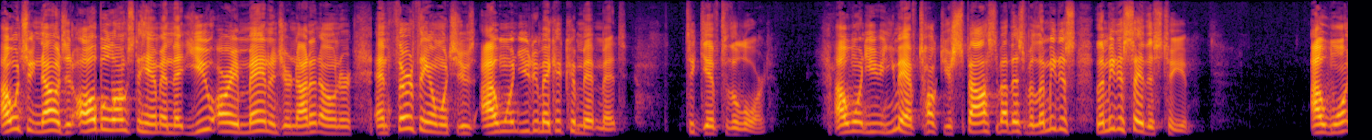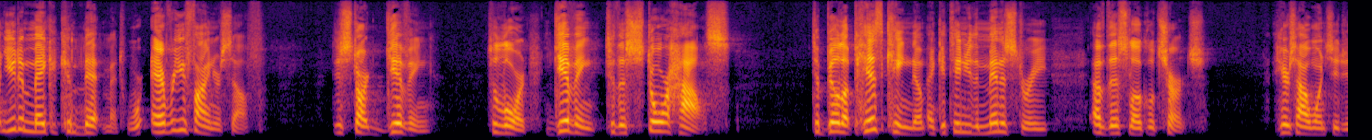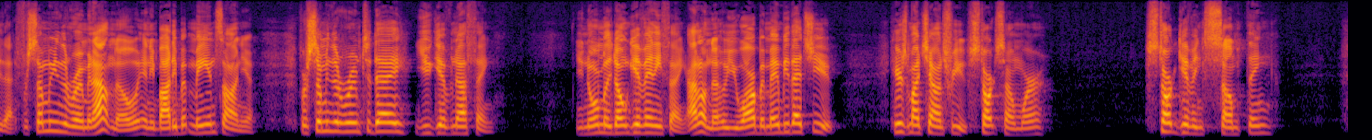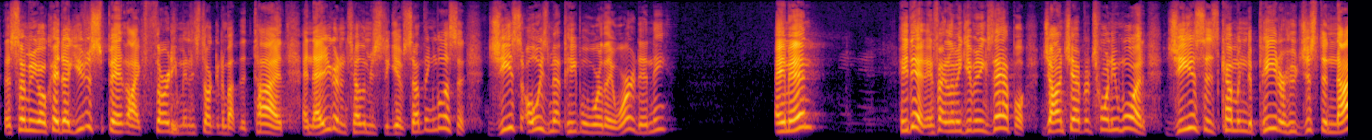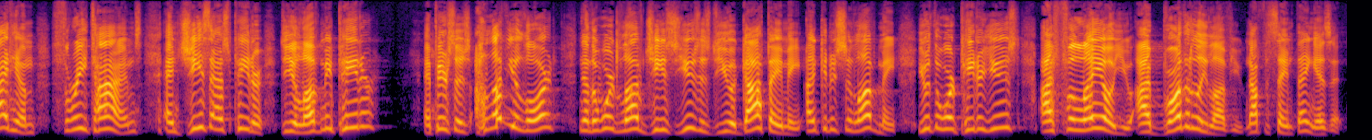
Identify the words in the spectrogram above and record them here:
I want you to acknowledge it all belongs to Him and that you are a manager, not an owner. And third thing I want you to do is I want you to make a commitment to give to the Lord. I want you, and you may have talked to your spouse about this, but let me just let me just say this to you. I want you to make a commitment wherever you find yourself to start giving to the Lord, giving to the storehouse to build up His kingdom and continue the ministry of this local church. Here's how I want you to do that. For some of you in the room, and I don't know anybody but me and Sonia, for some in the room today, you give nothing. You normally don't give anything. I don't know who you are, but maybe that's you. Here's my challenge for you start somewhere, start giving something. And some of you go, okay, Doug, you just spent like 30 minutes talking about the tithe, and now you're going to tell them just to give something. Well, listen, Jesus always met people where they were, didn't he? Amen? He did. In fact, let me give you an example. John chapter 21. Jesus is coming to Peter, who just denied him three times. And Jesus asked Peter, Do you love me, Peter? And Peter says, I love you, Lord. Now, the word love Jesus uses, do you agape me, unconditionally love me? You know what the word Peter used? I phileo you, I brotherly love you. Not the same thing, is it?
